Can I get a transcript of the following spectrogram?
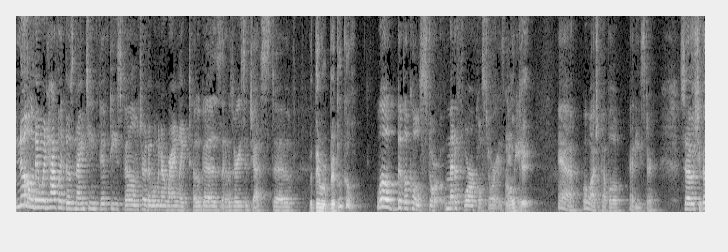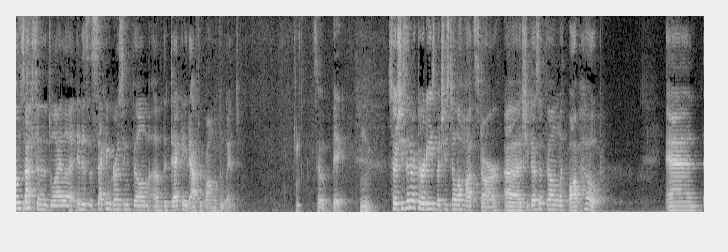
no, they would have like those 1950s films where the women are wearing like togas and it was very suggestive. But they were biblical. Well, biblical story, metaphorical stories. Maybe. Okay. Yeah, we'll watch a couple at Easter. So she filmed Samson and Delilah. It is the second grossing film of the decade after Gone with the Wind. So big. So she's in her 30s, but she's still a hot star. Uh, she does a film with Bob Hope, and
